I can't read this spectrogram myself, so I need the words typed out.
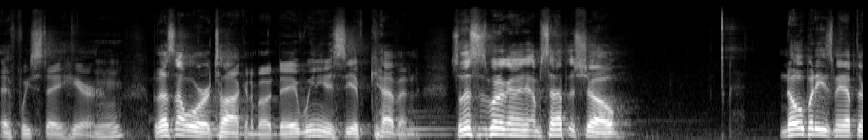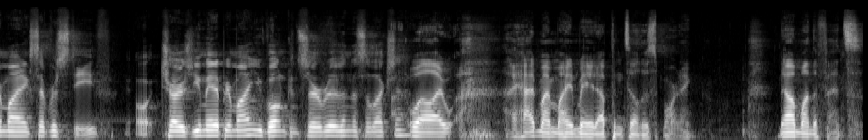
if we stay here. Mm-hmm. But that's not what we're talking about, Dave. We need to see if Kevin. So this is what we're going to. I'm set up the show. Nobody's made up their mind except for Steve. Oh, Charles, you made up your mind. You voting conservative in this election? Well, I, I had my mind made up until this morning. Now I'm on the fence.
